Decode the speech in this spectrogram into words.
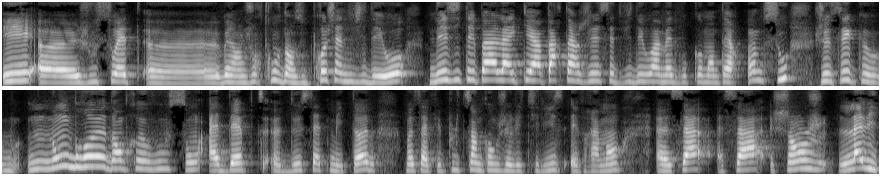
Et euh, je vous souhaite, euh, ben, je vous retrouve dans une prochaine vidéo. N'hésitez pas à liker, à partager cette vidéo, à mettre vos commentaires en dessous. Je sais que nombreux d'entre vous sont adeptes euh, de cette méthode. Moi, ça fait plus de 5 ans que je l'utilise et vraiment, euh, ça, ça change la vie.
